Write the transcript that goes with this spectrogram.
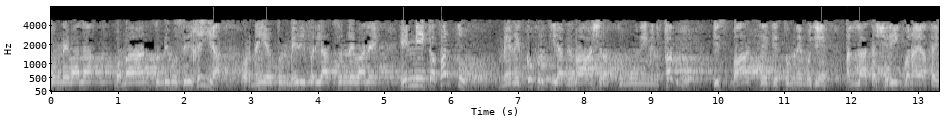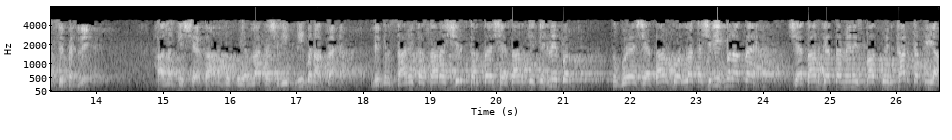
سننے والا۔ وما انتم بمصرخیہ اور نہیں ہو تم میری فریاد سننے والے۔ انی کفرت میں نے کفر کیا بما اشرکتمونی من قبل، اس بات سے کہ تم نے مجھے اللہ کا شریک بنایا تھا اس سے پہلے۔ حالانکہ شیطان کو کوئی اللہ کا شریک نہیں بناتا ہے، لیکن سارے کا سارا شرک کرتا ہے شیطان کے کہنے پر۔ تو گویا شیطان کو اللہ کا شریک بناتا ہے۔ شیطان کہتا ہے، میں نے اس بات کو انکار کر دیا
